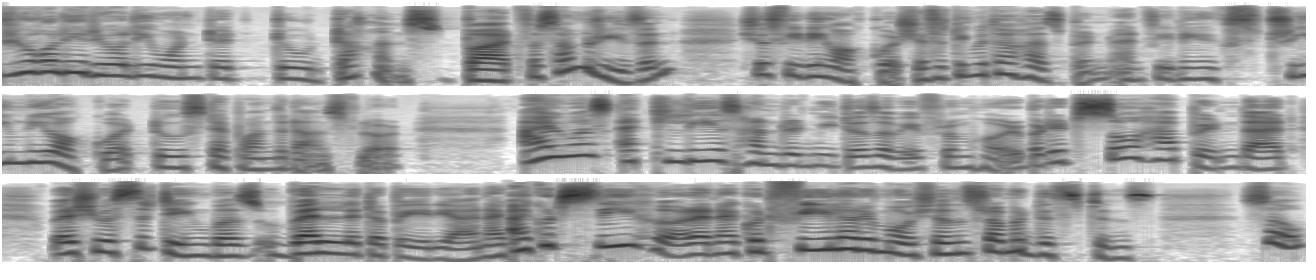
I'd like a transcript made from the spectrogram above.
really, really wanted to dance. But for some reason, she was feeling awkward. She was sitting with her husband and feeling extremely awkward to step on the dance floor. I was at least 100 meters away from her, but it so happened that where she was sitting was well lit up area and I, I could see her and I could feel her emotions from a distance. So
